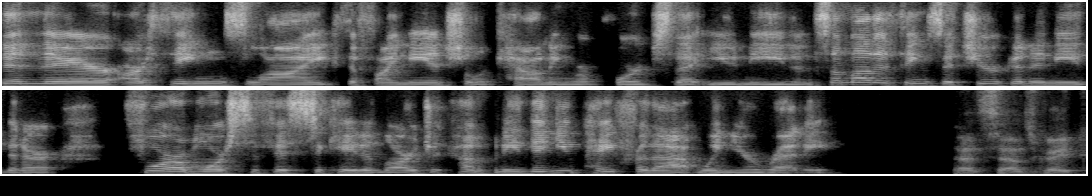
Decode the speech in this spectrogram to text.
then there are things like the financial accounting reports that you need and some other things that you're going to need that are for a more sophisticated, larger company. Then you pay for that when you're ready. That sounds great.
